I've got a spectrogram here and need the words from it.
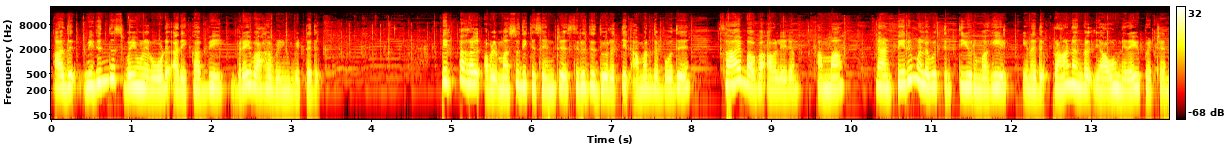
அது மிகுந்த சுவை உணர்வோடு அதை கவ்வி விரைவாக விழுங்கிவிட்டது. பிற்பகல் அவள் மசூதிக்கு சென்று சிறிது தூரத்தில் அமர்ந்தபோது சாய்பாபா அவளிடம் அம்மா நான் பெருமளவு திருப்தியுறும் வகையில் எனது பிராணங்கள் யாவும் நிறைவு பெற்றன.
